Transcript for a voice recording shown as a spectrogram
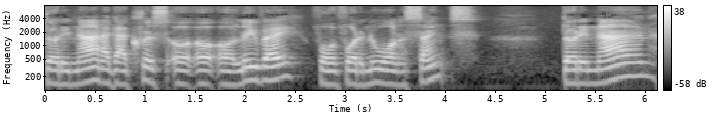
39, I got Chris uh, uh, Olave for, for the New Orleans Saints. 39,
